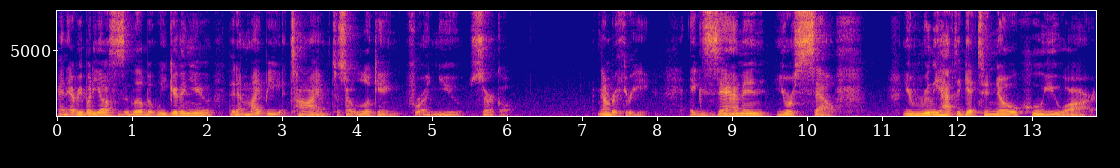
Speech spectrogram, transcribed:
and everybody else is a little bit weaker than you, then it might be time to start looking for a new circle. Number three, examine yourself you really have to get to know who you are.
